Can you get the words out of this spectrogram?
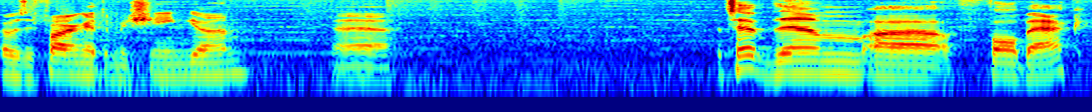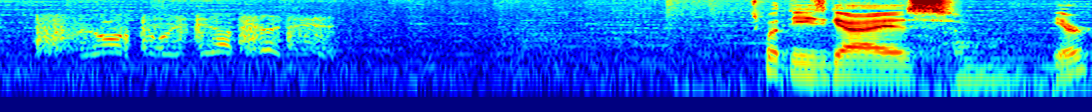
Oh, is it firing at the machine gun? Ah. Let's have them uh, fall back. Let's put these guys here.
